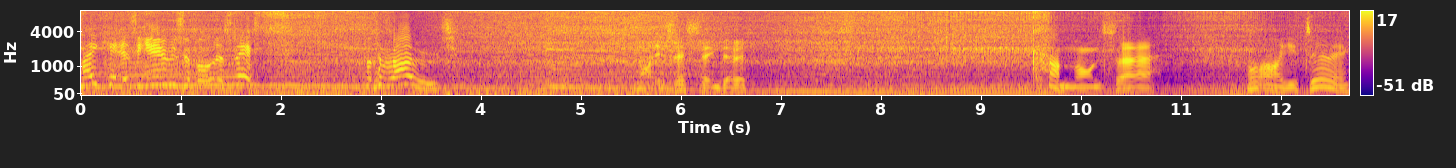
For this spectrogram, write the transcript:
Make it as usable as this the road what is this thing doing come on sir what are you doing?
